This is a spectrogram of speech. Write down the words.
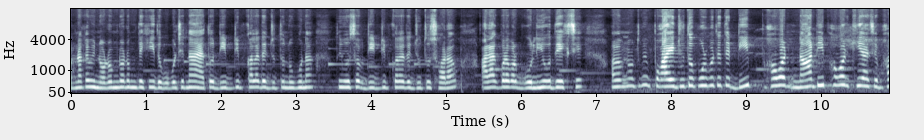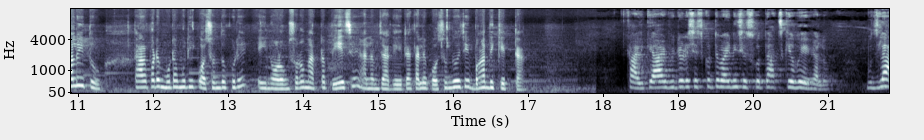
আপনাকে আমি নরম নরম দেখিয়ে দেবো। বলছে, না, এত ডিপ ডিপ কালারের জুতো নেব না। তুমি ওসব ডিপ ডিপ কালারের জুতো সরাও। আর একবার আবার গলিয়েও দেখছে। আমি তুমি পায়ে জুতো পরবে তাতে ডিপ হওয়ার, না ডিপ হওয়ার কি আছে? ভালোই তো। তারপরে মোটামুটি পছন্দ করে এই নরম সরম একটা পেয়েছে। আলাম জাগে এটা তাহলে পছন্দ হয়েছে, বাঁ দিকেরটা। কালকে আর ভিডিওটা শেষ করতে পারিনি, শেষ করতে আজকে হয়ে গেল। বুঝলা?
